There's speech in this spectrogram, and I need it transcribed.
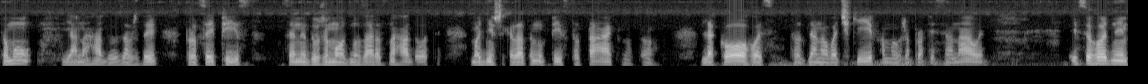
Тому я нагадую завжди про цей піст. Це не дуже модно зараз нагадувати. Модніше казати, ну, піст то так, ну то для когось, то для новачків, а ми вже професіонали. І сьогодні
